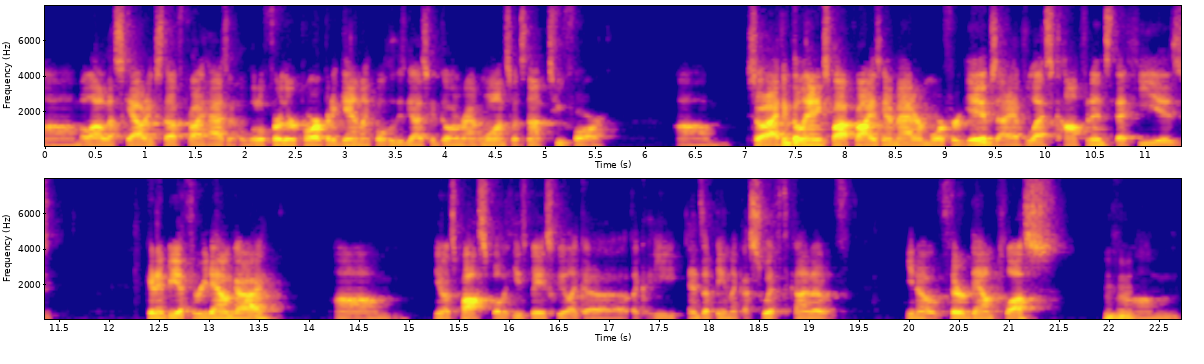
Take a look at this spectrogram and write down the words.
Um, a lot of that scouting stuff probably has it a little further apart, but again, like both of these guys could go in round one, so it's not too far. Um, so I think the landing spot probably is going to matter more for Gibbs. I have less confidence that he is going to be a three down guy. Um, you know, it's possible that he's basically like a like he ends up being like a Swift kind of, you know, third down plus. Mm-hmm. Um,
